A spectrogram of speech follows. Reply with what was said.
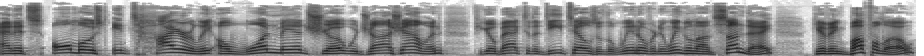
and it's almost entirely a one man show with Josh Allen. If you go back to the details of the win over New England on Sunday, giving Buffalo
